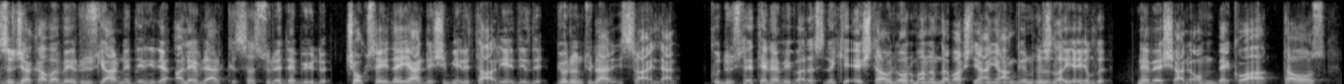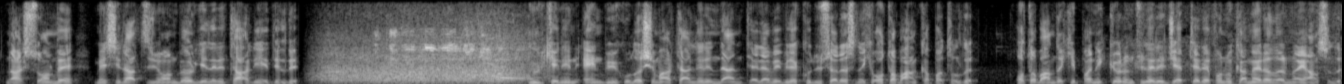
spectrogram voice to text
Sıcak hava ve rüzgar nedeniyle alevler kısa sürede büyüdü. Çok sayıda yerleşim yeri tahliye edildi. Görüntüler İsrail'den. Kudüs'te Tel Aviv arasındaki Eştaol ormanında başlayan yangın hızla yayıldı. Neve Shalom, Bekoa, Taoz, Nashson ve Mesilat Zion bölgeleri tahliye edildi. Ülkenin en büyük ulaşım arterlerinden Tel Aviv ile Kudüs arasındaki otoban kapatıldı. Otobandaki panik görüntüleri cep telefonu kameralarına yansıdı.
